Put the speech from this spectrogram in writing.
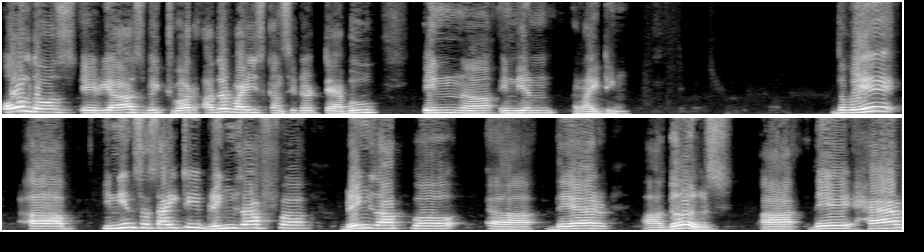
all those areas which were otherwise considered taboo in uh, Indian writing. The way uh, Indian society brings up brings up uh, uh, their uh, girls, they have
